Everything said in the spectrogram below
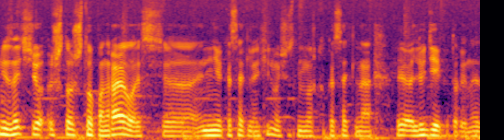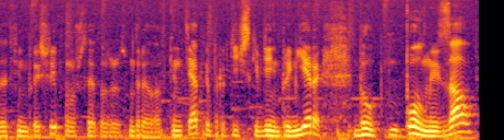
Мне, знаете, что, что, что понравилось, э, не касательно фильма, сейчас немножко касательно э, людей, которые на этот фильм пришли, потому что я тоже смотрел в кинотеатре практически в день премьеры. Был полный зал,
